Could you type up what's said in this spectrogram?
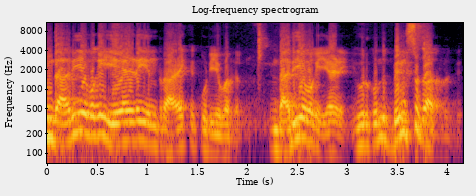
இந்த அரிய வகை ஏழை என்று அழைக்கக்கூடியவர்கள் இந்த அரிய வகை ஏழை இவருக்கு வந்து பென்சு கார் இருக்கு.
